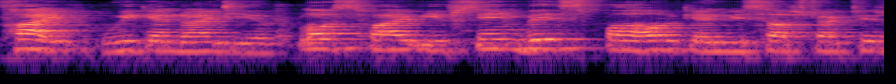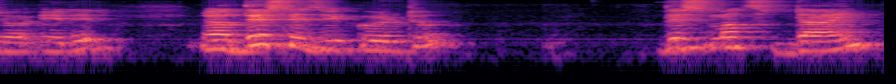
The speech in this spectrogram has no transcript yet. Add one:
5 we can write here plus 5 if same base power can be subtracted or added. Now this is equal to this much dyne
